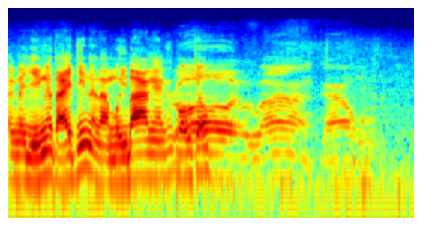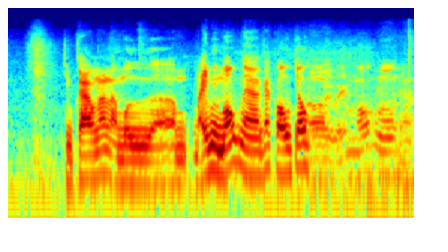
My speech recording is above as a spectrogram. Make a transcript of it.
Thân đại diện nó tại chí này là 13 nha các cô chú. Rồi 13 cao. Chiều cao nó là 10 ờ, 71 nha các cô chú. Rồi 71 luôn. Dạ.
